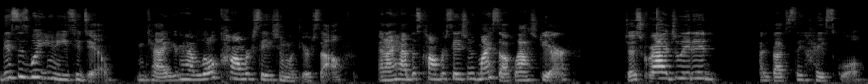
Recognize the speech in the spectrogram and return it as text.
this is what you need to do. Okay. You're going to have a little conversation with yourself. And I had this conversation with myself last year. Just graduated. I was about to say high school,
